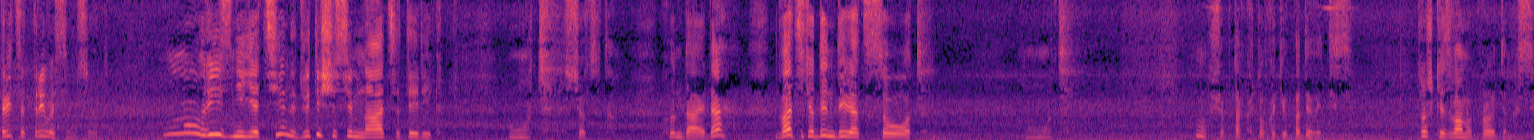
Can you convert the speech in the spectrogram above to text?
33 800. Ну, різні є ціни. 2017 рік. От, що це там? Hyundai, да? 21 900. От. Ну, щоб так, хто хотів подивитись. Трошки з вами пройдемося.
